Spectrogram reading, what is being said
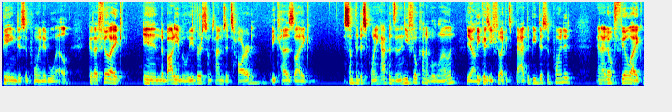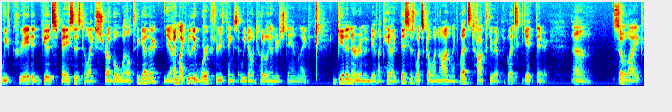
being disappointed well? Because I feel like in the body of believers sometimes it's hard because like something disappointing happens and then you feel kind of alone Yeah. because you feel like it's bad to be disappointed and i don't feel like we've created good spaces to like struggle well together Yeah. and like really work through things that we don't totally understand. Like get in a room and be like hey like this is what's going on. Like let's talk through it. Like let's get there. Um, so like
